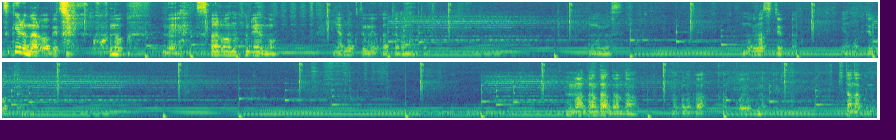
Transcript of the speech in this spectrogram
つけるならば別にここのねスパローの例のやんなくてもよかったかなと。思います。思いますっていうかやんなくてよかったよね。まあだんだんだんだんなかなかかっこよくなってきた。汚くなって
